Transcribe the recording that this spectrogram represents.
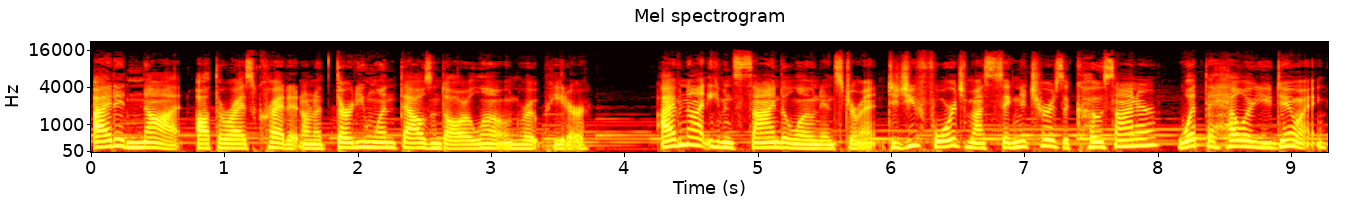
I did not authorize credit on a $31,000 loan, wrote Peter. I've not even signed a loan instrument. Did you forge my signature as a cosigner? What the hell are you doing?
